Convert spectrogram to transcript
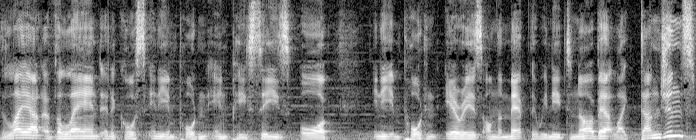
the layout of the land and of course any important NPCs or any important areas on the map that we need to know about like dungeons.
